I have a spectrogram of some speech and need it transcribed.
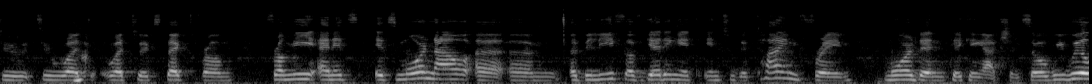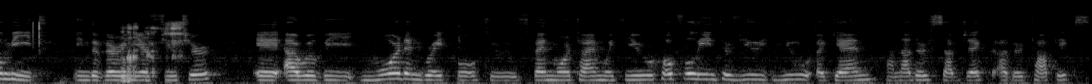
to to what what to expect from from me. And it's it's more now a, um, a belief of getting it into the time frame more than taking action. So we will meet in the very near future. Eh, I will be more than grateful to spend more time with you. Hopefully, interview you again on other subject, other topics.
